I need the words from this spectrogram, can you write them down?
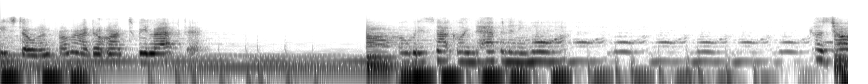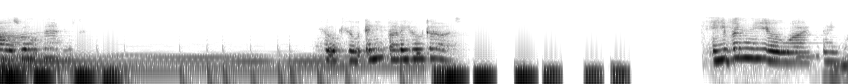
Be stolen from her. I don't like to be laughed at. Oh, but it's not going to happen anymore. Because Charles won't let it. He'll kill anybody who does. Even you, I think.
